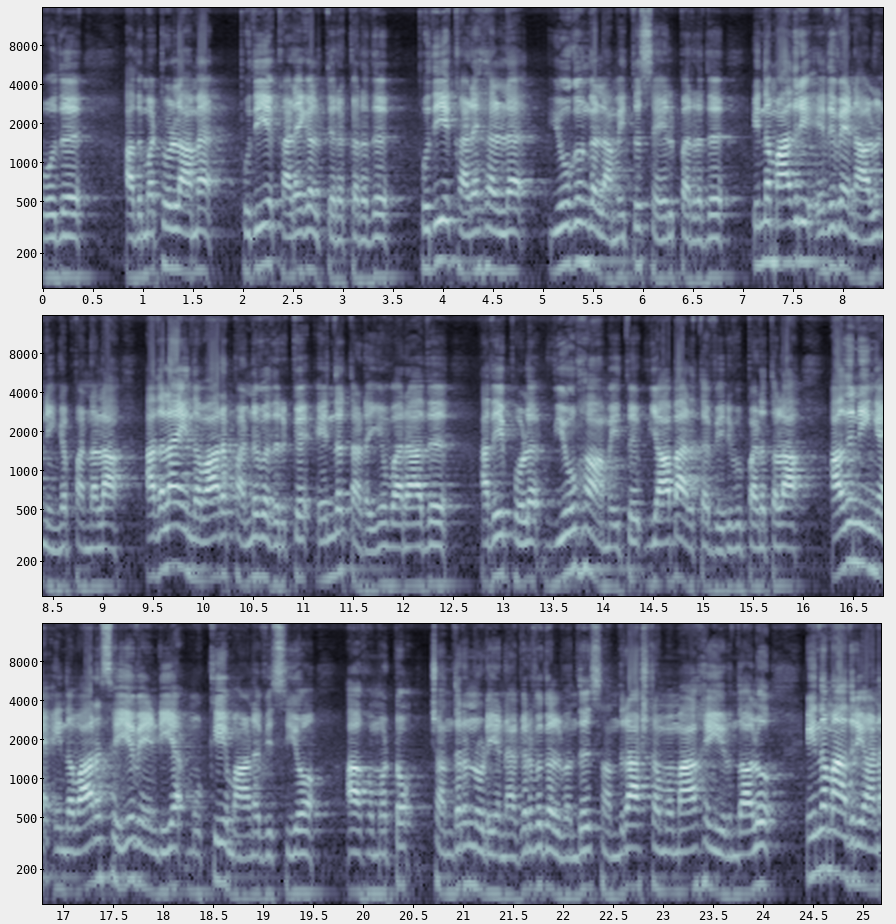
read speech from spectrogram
போகுது. அது மட்டும் இல்லாமல் புதிய கடைகள் திறக்கிறது. புதிய கடைகளில் யூகங்கள் அமைத்து செயல்படுறது. இந்த மாதிரி எது வேணாலும் நீங்கள் பண்ணலாம். அதெல்லாம் இந்த வாரம் பண்ணுவதற்கு எந்த தடையும் வராது. அதே போல் வியூகம் அமைத்து வியாபாரத்தை விரிவுபடுத்தலாம். அது நீங்கள் இந்த வாரம் செய்ய வேண்டிய முக்கியமான விஷயம். ஆக மட்டும் சந்திரனுடைய நகர்வுகள் வந்து சந்திராஷ்டமமாக இருந்தாலும் இந்த மாதிரியான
